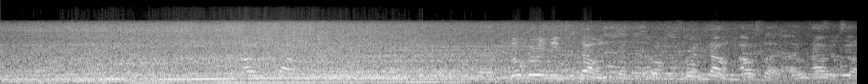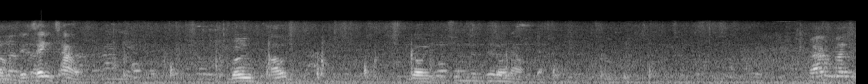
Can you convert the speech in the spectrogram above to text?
Out of town. Not going into town, but from, from town, outside, out of town. It's in town, Going out? going, going out, yeah.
